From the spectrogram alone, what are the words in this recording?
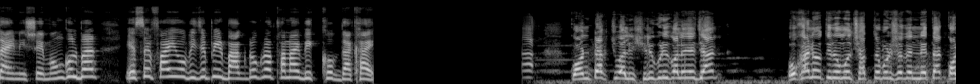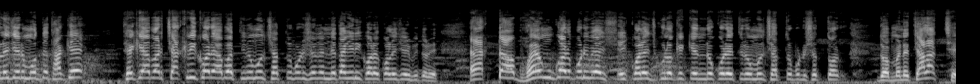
দেয়নি সে। মঙ্গলবার এসএফআই ও বিজেপির বাগডোগরা থানায় বিক্ষোভ দেখায়। কন্ট্রাকচুয়ালি শিলিগুড়ি কলেজে যান ওখানেও তৃণমূল ছাত্র পরিষদের নেতা কলেজের মধ্যে থাকে, থেকে আবার চাকরি করে, আবার তৃণমূল ছাত্র পরিষদের নেতাগিরি করে কলেজের ভিতরে। একটা ভয়ঙ্কর পরিবেশ এই কলেজগুলোকে কেন্দ্র করে তৃণমূল ছাত্র পরিষদ মানে চালাচ্ছে।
